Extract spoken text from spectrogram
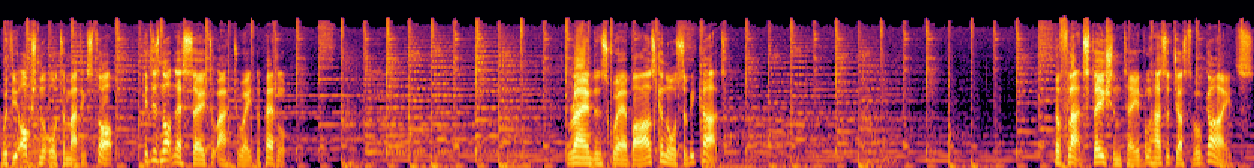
With the optional automatic stop, it is not necessary to actuate the pedal. Round and square bars can also be cut. The flat station table has adjustable guides.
